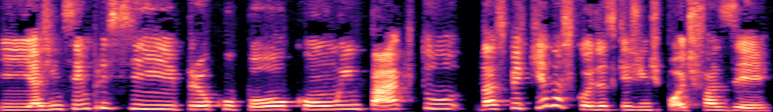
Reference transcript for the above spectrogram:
E a gente sempre se preocupou com o impacto das pequenas coisas que a gente pode fazer.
